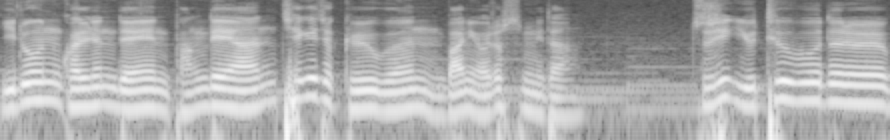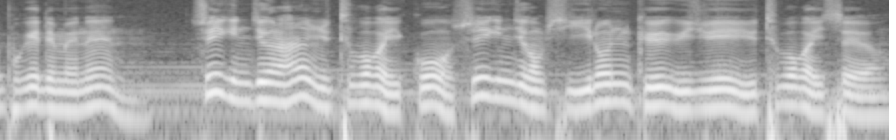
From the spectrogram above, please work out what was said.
이론 관련된 방대한 체계적 교육은 많이 어렵습니다. 주식 유튜브들을 보게 되면은 수익 인증을 하는 유튜버가 있고 수익 인증 없이 이론 교육 위주의 유튜버가 있어요.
